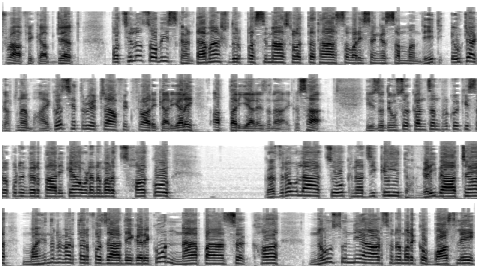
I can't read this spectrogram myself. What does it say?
ट्राफिक अपडेट। पछिल्लो चौबिस घण्टामा सुदूरपश्चिममा सड़क तथा सवारीसँग सम्बन्धित एउटा घटना भएको क्षेत्रीय ट्राफिक प्रहरी कार्यालय अत्तरियाले जनाएको छ। हिजो दिउँसो कञ्चनपुरको किशोरपुर नगरपालिका वडा नम्बर छको गजरौला चोक नजिकै धनगढ़ीबाट महेन्द्रनगरतर्फ जाँदै गरेको ना पाँच ख नौ शून्य आठ छ नम्बरको बसले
